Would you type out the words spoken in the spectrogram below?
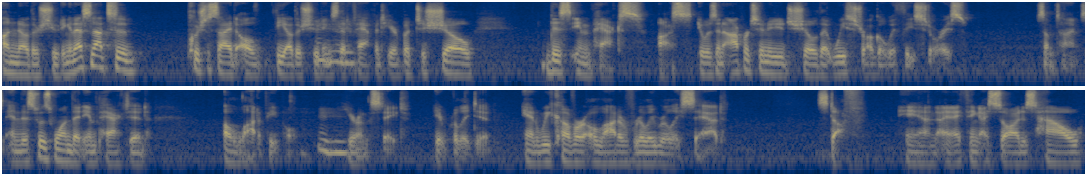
another shooting. And that's not to push aside all the other shootings that mm-hmm. have happened here, but to show this impacts us. It was an opportunity to show that we struggle with these stories sometimes. And this was one that impacted a lot of people mm-hmm. here in the state. It really did. And we cover a lot of really, really sad stuff. And I I think I saw just how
